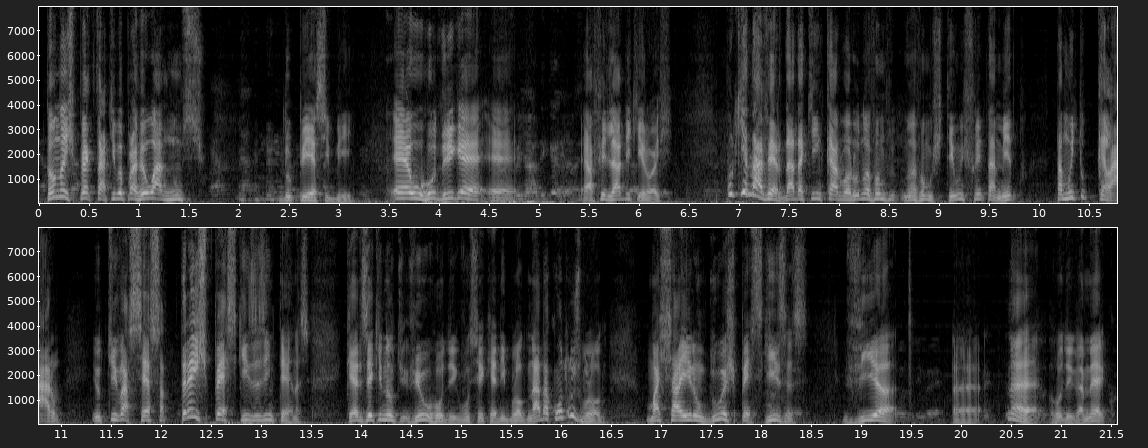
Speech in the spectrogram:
Estão na expectativa para ver o anúncio do PSB. É, o Rodrigo é, é, é afilhado de Queiroz. Porque, na verdade, aqui em Caruaru nós vamos, nós vamos ter um enfrentamento, tá muito claro. Eu tive acesso a três pesquisas internas. Quer dizer que não. Viu, Rodrigo, você que é de blog, nada contra os blogs. Mas saíram duas pesquisas via. É, né, Rodrigo Américo?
